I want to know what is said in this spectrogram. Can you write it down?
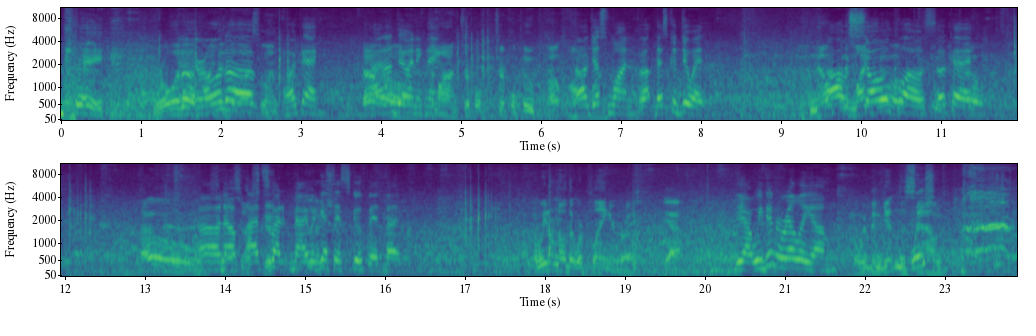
okay, roll it up. Roll I it did up. the last one. Okay. I don't do Oh, anything. Come on, triple triple poop. Oh, Oh, only just one. one. Oh, this could do it. No, Oh, but it might so go. close. Okay. Oh. Oh so no, that's that's, what I would get should- to scoop it, but We don't know that we're playing it right, Yeah. yeah, we didn't really. Um, but we've been getting the We sound.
